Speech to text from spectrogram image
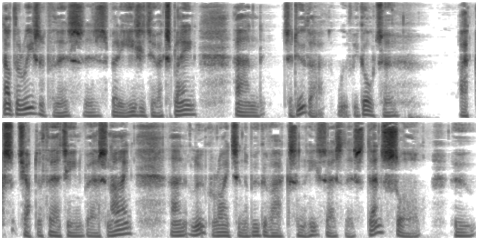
Now, the reason for this is very easy to explain, and to do that, if we go to Acts chapter 13, verse 9. And Luke writes in the book of Acts, and he says this Then Saul, who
